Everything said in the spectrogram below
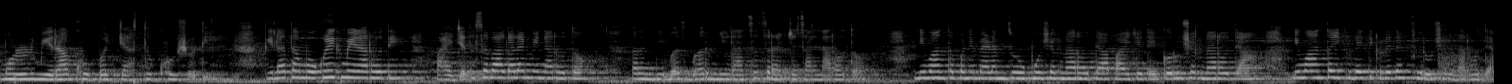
म्हणून मीरा खूपच जास्त खुश होती. तिला तर मोकळीक मिळणार होती. पाहिजे तसं वागायला मिळणार होतं. कारण दिवसभर मीराचंच राज्य चालणार होतं. निवांतपणे मॅडम झोपू शकणार होत्या पाहिजे ते करू शकणार होत्या. निवांत इकडे तिकडे त्या फिरू शकणार होत्या.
